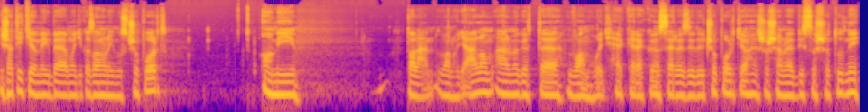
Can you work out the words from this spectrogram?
És hát itt jön még be mondjuk az Anonymous csoport, ami talán van, hogy állam áll mögötte, van, hogy hackerek önszerveződő csoportja, ezt sosem lehet biztosra tudni,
